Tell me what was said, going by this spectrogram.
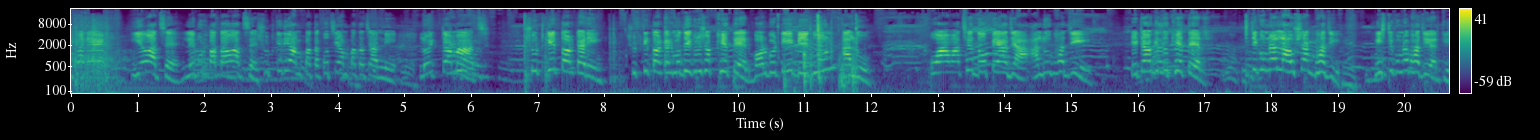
এখানে ইয়েও আছে লেবুর পাতাও আছে। শুটকি দিয়ে আম পাতা কচি আম পাতা চাননি। লইট্টা মাছ। শুটকির তরকারি। শুটকির তরকারির মধ্যে এগুলো সব ক্ষেতের। বরবটি, বেগুন, আলু। পোয়া মাছের দো পেঁয়াজা, আলু ভাজি। এটাও কিন্তু ক্ষেতের। মিষ্টি কুমড়ার লাউ শাক ভাজি। মিষ্টি কুমড়া ভাজি আর কি,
